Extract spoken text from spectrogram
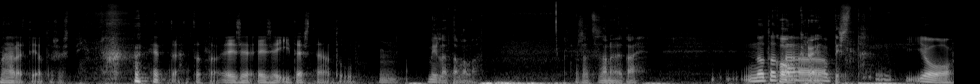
määrätietoisesti, että tota, ei, se, ei se itsestään tullut. Mm. Millä tavalla? Osaatko sanoa jotain? No, tota, konkreettista. Joo.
